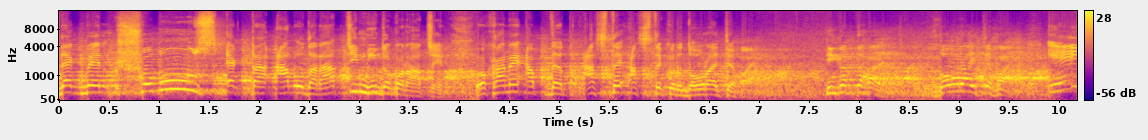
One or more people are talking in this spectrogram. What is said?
দেখবেন সবুজ একটা আলো দ্বারা চিহ্নিত করা আছে। ওখানে আপনার আস্তে আস্তে করে দৌড়াইতে হয়। কি করতে হয়? দৌড়াইতে হয়। এই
